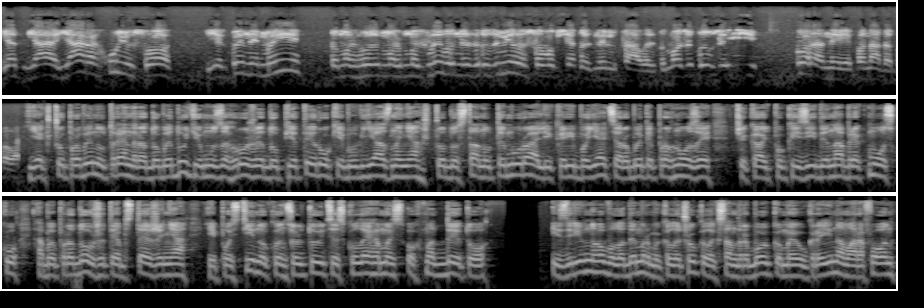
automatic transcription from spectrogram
Я, я, я рахую, що якби не ми, то можливо, можливо не зрозуміло, що взагалі з ним сталося. Бо може би вже і скоро не понадобилось. Якщо провину тренера доведуть, йому загрожує до п'яти років ув'язнення. Щодо стану Тимура, лікарі бояться робити прогнози. Чекають, поки зійде набряк мозку, аби продовжити обстеження, і постійно консультуються з колегами з Охмаддиту. Із рівного Володимир Миколичук, Олександр Бойко. Ми Україна. Марафон.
